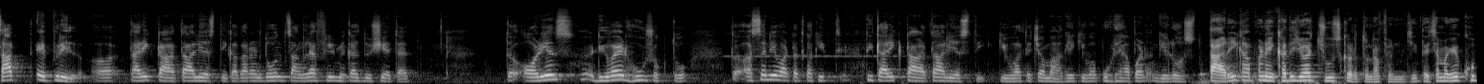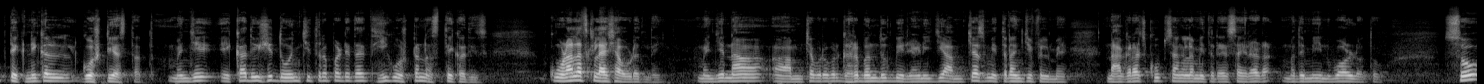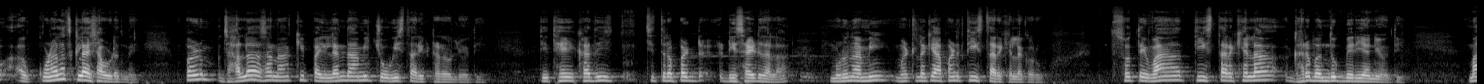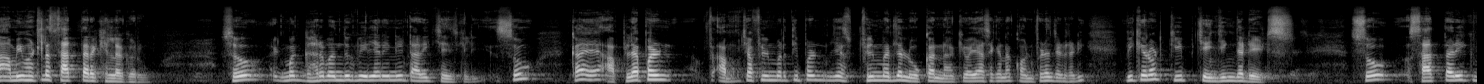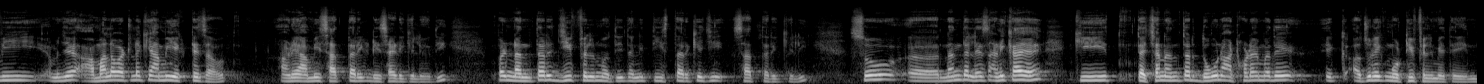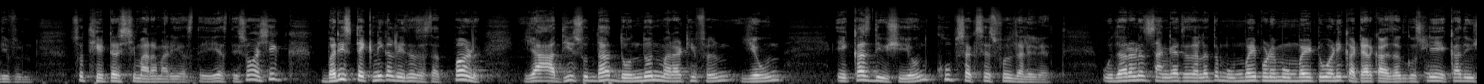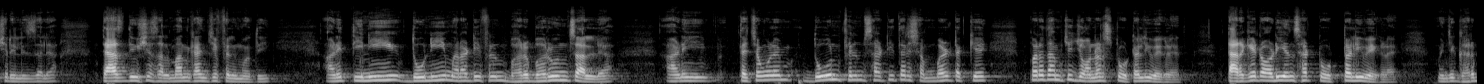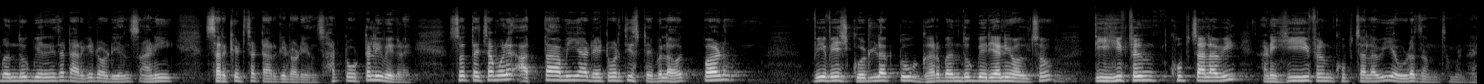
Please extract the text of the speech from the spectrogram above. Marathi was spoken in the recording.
सात एप्रिल तारीख टाळता आली असती का? कारण दोन चांगल्या फिल्म एकाच दिवशी येत आहेत. तर ऑडियन्स डिवाईड होऊ शकतो. तर असं नाही वाटत का की ती- ती तारीख टाळता आली असती किंवा त्याच्यामागे किंवा पुढे आपण गेलो असतो? तारीख आपण एखादी जेव्हा चूज करतो ना फिल्मची त्याच्यामागे खूप टेक्निकल गोष्टी असतात. म्हणजे एका दिवशी दोन चित्रपट येतात ही गोष्ट नसते कधीच. कोणालाच क्लॅश आवडत नाही. म्हणजे ना आमच्याबरोबर घरबंदूक बिर्याणी जी आमच्याच मित्रांची फिल्म आहे. नागराज खूप चांगला मित्र आहे. सैराटमध्ये मी इन्वॉल्ड होतो. सो कोणालाच क्लॅश आवडत नाही. पण झालं असं ना की पहिल्यांदा आम्ही चोवीस तारीख ठरवली होती. तिथे एखादी चित्रपट डिसाईड झाला. म्हणून आम्ही म्हटलं की आपण तीस तारखेला करू. सो तेव्हा तीस तारखेला घर बंदूक बिर्याणी होती. मग आम्ही म्हटलं सात तारखेला करू. सो मग घर बंदूक बिर्याणीनी तारीख चेंज केली. सो काय आहे आपल्या पण आमच्या फिल्मवरती पण म्हणजे फिल्ममधल्या लोकांना किंवा या सगळ्यांना कॉन्फिडन्स येण्यासाठी we cannot keep changing the dates so सात तारीख वी म्हणजे आम्हाला वाटलं की आम्ही एकटेच आहोत आणि आम्ही सात तारीख डिसाईड केली होती. पण नंतर जी फिल्म होती त्यांनी तीस तारखेची सात तारीख केली. सो नंदलेस आणि काय आहे की त्याच्यानंतर दोन आठवड्यामध्ये एक अजून एक मोठी फिल्म येते हिंदी फिल्म सो थिएटर्सची मारामारी असते हे असते. सो अशी बरीच टेक्निकल रिझन्स असतात. पण याआधीसुद्धा दोन दोन मराठी फिल्म येऊन एकाच दिवशी येऊन खूप सक्सेसफुल झालेल्या आहेत. उदाहरणच सांगायचं झालं तर मुंबई पुणे मुंबई टू आणि कट्यार काळजात घुसली. एका दिवशी रिलीज झाल्या. त्याच दिवशी सलमान खानची फिल्म होती. आणि तिन्ही दोन्ही मराठी फिल्म भरभरून चालल्या. आणि त्याच्यामुळे दोन फिल्मसाठी तर शंभर टक्के परत आमचे जॉनर्स टोटली वेगळे आहेत. टार्गेट ऑडियन्स हा टोटली वेगळा आहे. म्हणजे घरबंदूक बिर्याणीचा टार्गेट ऑडियन्स आणि सर्किटचा टार्गेट ऑडियन्स हा टोटली वेगळा आहे. सो त्याच्यामुळे आत्ता आम्ही या डेटवरती स्टेबल आहोत. पण we wish good luck to Ghar Banduk Biryani also तीही फिल्म खूप चालावी आणि ही ही फिल्म खूप चालावी एवढंच आमचं म्हणणं आहे.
